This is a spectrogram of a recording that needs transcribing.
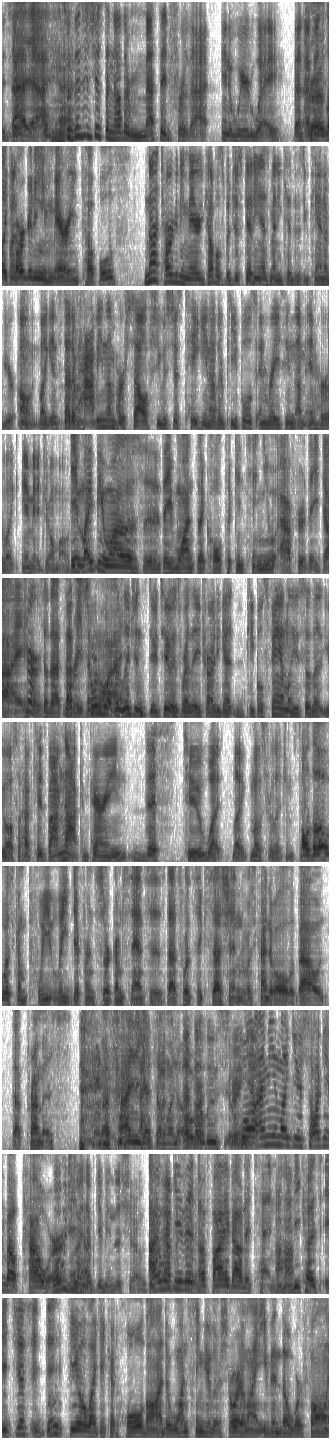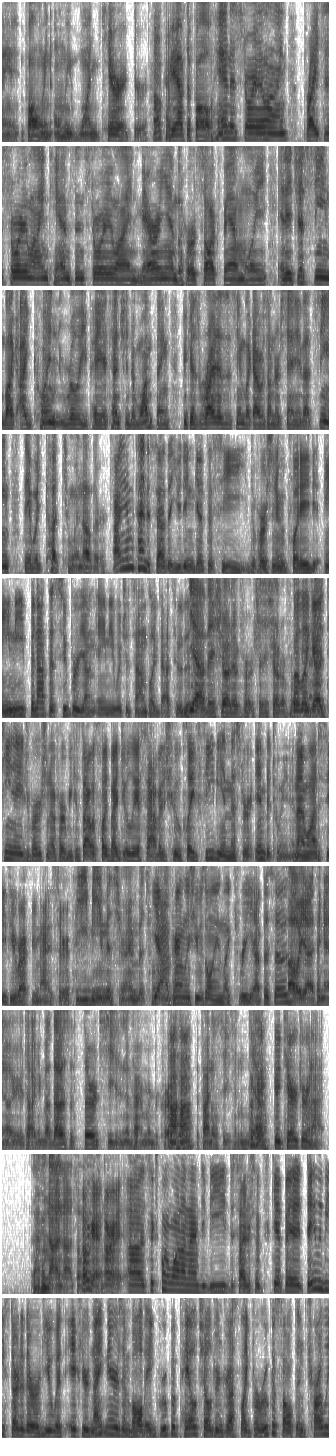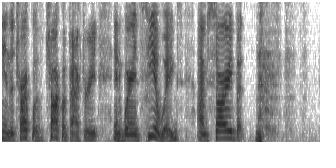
So, That- yeah. so, so this is just another method for that in a weird way. That I bet- like but targeting married couples. Not targeting married couples, but just getting as many kids as you can of your own. Like instead of having them herself, she was just taking other people's and raising them in her like image almost. It might be one of those uh, they want the cult to continue after they die. Sure. So that's the that's reason sort of what religions do too, is where they try to get people's families so that you also have kids. But I'm not comparing this to what like most religions do. Although it was completely different circumstances, that's what Succession was kind of all about. That premise. About trying to get a- someone that's a over. loose string, Well, yeah. I mean, like you're talking about power. what would you end how- up giving this show? This I would give it a five out of 10 Uh-huh. because it just it didn't feel like it could hold on to one singular storyline, even though we're following following only one character. Okay. we have to follow Hannah's storyline, Bryce's storyline, Tamsin's storyline, Miriam, the Herzog family, and it just seemed like I couldn't really pay attention to one thing because right as it seemed like I was understanding that scene, they would cut to another. I am kind of sad that you didn't get to see the person who played Amy, but not the super young Amy, which it sounds like that's who this is. yeah, was. they showed it for they showed her for but like minute. a teenage version of her because that was played by Julia Savage, who played Phoebe in Mr. Inbetween, and I wanted to see if you recognized her. Phoebe and Mr. Inbetween. Yeah, apparently she was only in like three episodes. Oh yeah, I think I know what you're talking about. That was the third season, if I remember correctly. Uh-huh. The final season. Okay, good character or not? Not not so much. Okay, all right. Uh, 6.1 on IMDb. Decider said skip it. Daily Beast started their review with If your nightmares involve a group of pale children dressed like Veruca Salt and Charlie in the Chocolate, chocolate Factory and wearing Sia wigs, I'm sorry, but.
